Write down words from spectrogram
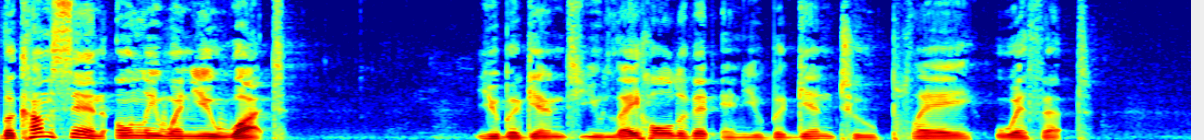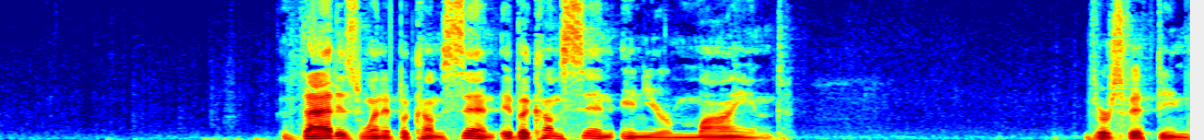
becomes sin only when you what? You begin to, you lay hold of it and you begin to play with it that is when it becomes sin. It becomes sin in your mind. Verse 15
